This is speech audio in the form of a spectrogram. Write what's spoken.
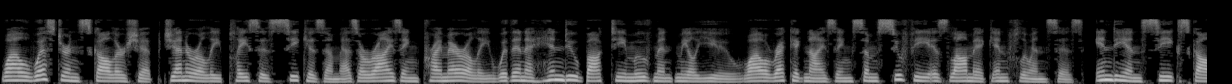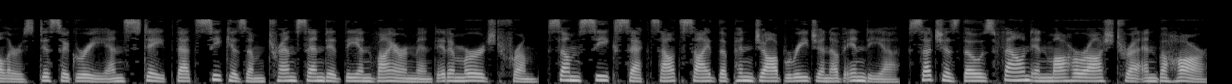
While Western scholarship generally places Sikhism as arising primarily within a Hindu bhakti movement milieu while recognizing some Sufi Islamic influences, Indian Sikh scholars disagree and state that Sikhism transcended the environment it emerged from. Some Sikh sects outside the Punjab region of India, such as those found in Maharashtra and Bihar,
